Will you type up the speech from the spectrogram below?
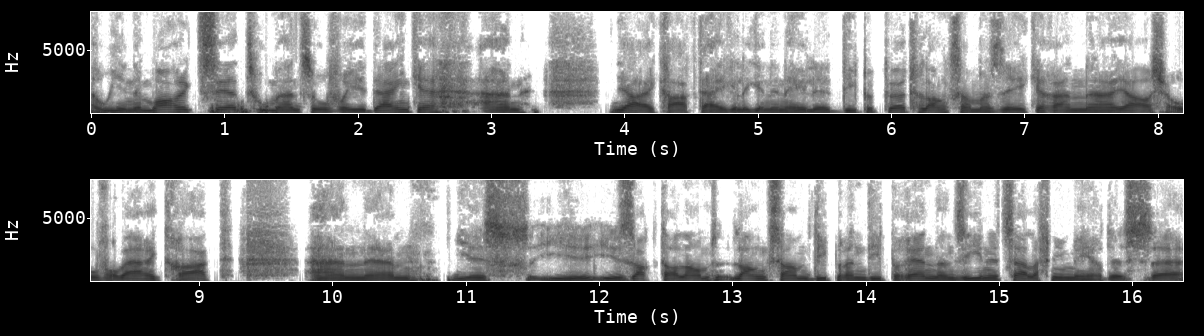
hoe je in de markt zit, hoe mensen over je denken. En ja, ik raakte eigenlijk in een hele diepe put, langzaam maar zeker. En uh, ja, als je overwerkt raakt en um, je, je, je zakt al langzaam dieper en dieper in, dan zie je het zelf niet meer. Dus uh,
